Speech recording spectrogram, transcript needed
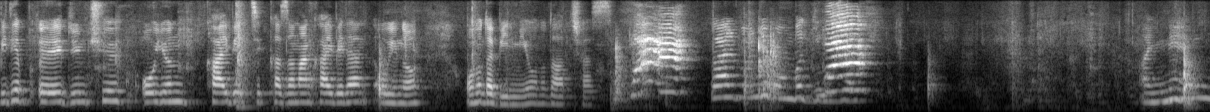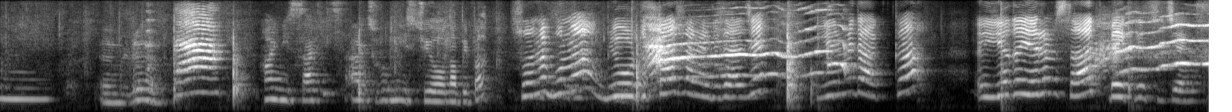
Bir de e, dünkü oyun kaybettik. Kazanan kaybeden oyunu. Onu da bilmiyor. Onu da atacağız. Galiba önce bomba girecek. Anne. Ömrüm. Hay Nisa git. Ertuğrul ne istiyor ona bir bak. Sonra bunu yoğurduktan sonra güzelce 20 dakika e, ya da yarım saat bekleteceğiz.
